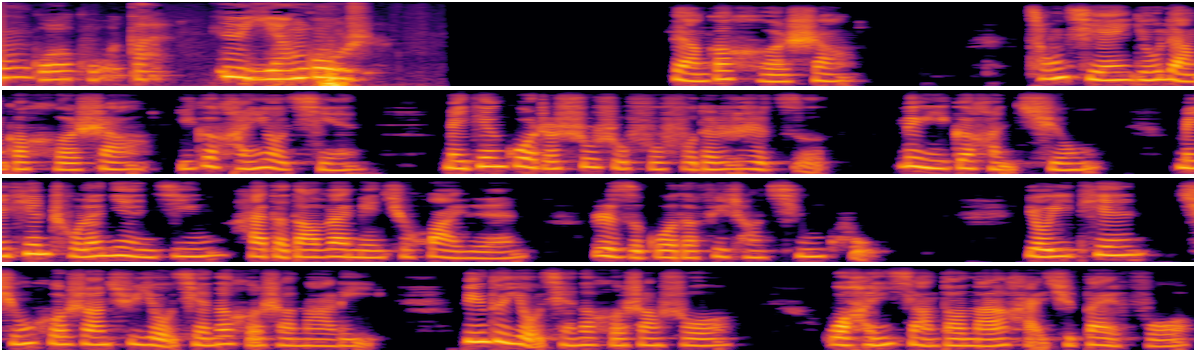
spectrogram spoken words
中国古代寓言故事。两个和尚。从前有两个和尚，一个很有钱，每天过着舒舒服服的日子；另一个很穷，每天除了念经，还得到外面去化缘，日子过得非常清苦。有一天，穷和尚去有钱的和尚那里，并对有钱的和尚说：“我很想到南海去拜佛，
